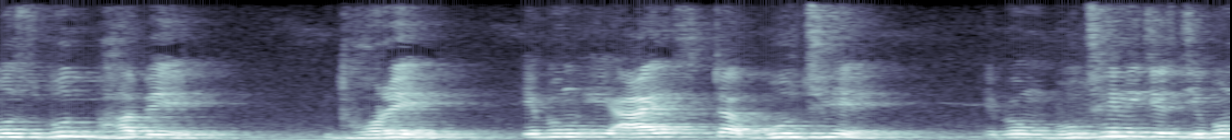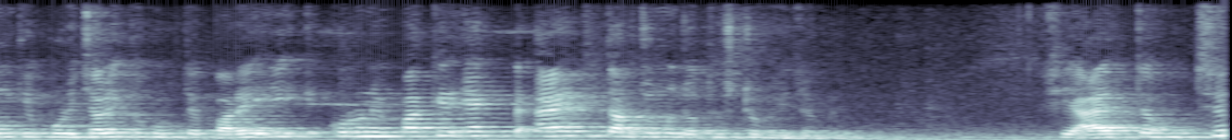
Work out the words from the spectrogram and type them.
মজবুতভাবে ধরে এবং এই আয়াতটা বুঝে এবং বুঝে নিজের জীবনকে পরিচালিত করতে পারে, এই কোরআনে পাকের একটা আয়াতই তার জন্য যথেষ্ট হয়ে যাবে। সেই আয়াতটা হচ্ছে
